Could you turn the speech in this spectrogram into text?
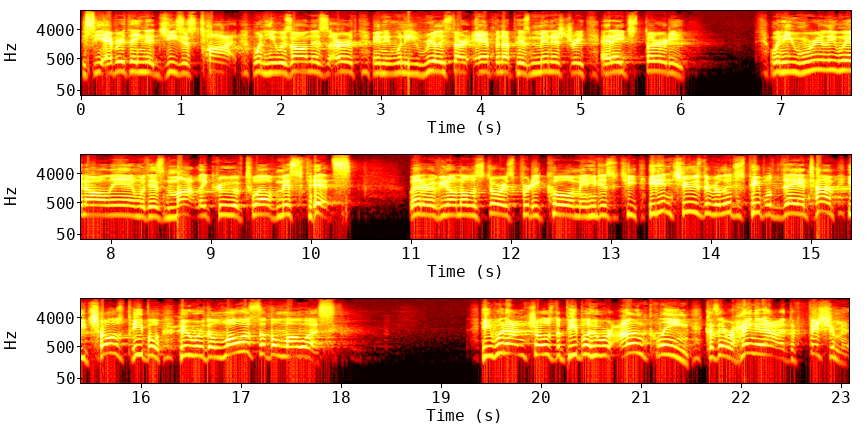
You see, everything that Jesus taught when he was on this earth and when he really started amping up his ministry at age 30, when he really went all in with his motley crew of 12 misfits, Later, if you don't know the story, it's pretty cool. I mean, he just he, he didn't choose the religious people today and time. He chose people who were the lowest of the lowest. He went out and chose the people who were unclean because they were hanging out at the fishermen,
